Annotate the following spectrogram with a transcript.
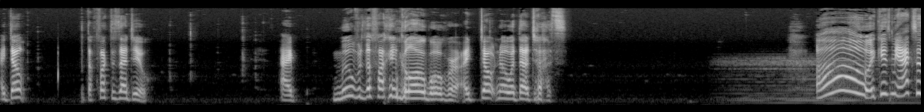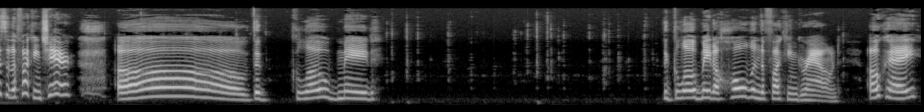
I don't... What the fuck does that do? I moved the fucking globe over. I don't know what that does. Oh, it gives me access to the fucking chair. Oh, the globe made... The globe made a hole in the fucking ground. Okay.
